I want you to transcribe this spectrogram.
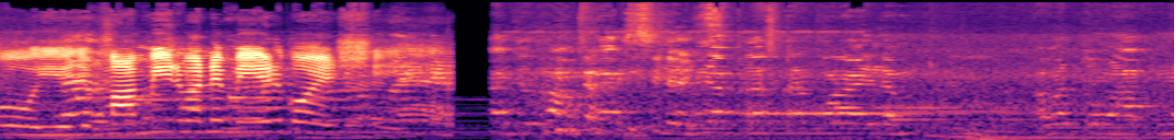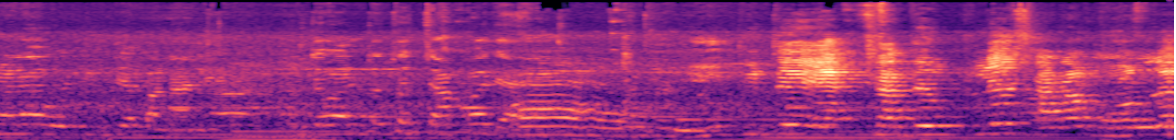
ও মামির মানে মেয়ের বয়সী। দেওয়ালটা তো চাপা যায়। ইউপিতে একসাথে উঠলে সারা মহল্লা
